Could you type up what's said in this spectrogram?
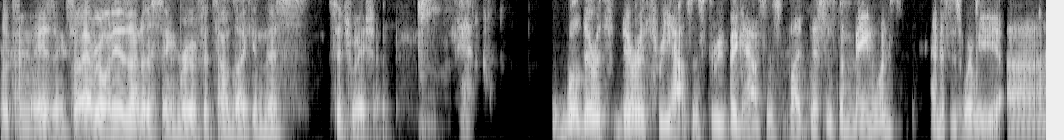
Looks amazing. So everyone is under the same roof. It sounds like in this situation. Well, there are there are three houses, three big houses, but this is the main one, and this is where we uh,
